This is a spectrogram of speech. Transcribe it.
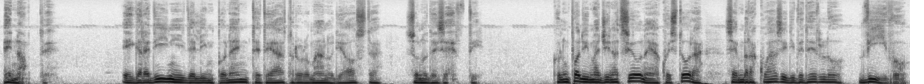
È notte e i gradini dell'imponente teatro romano di Aosta sono deserti. Con un po' di immaginazione a quest'ora sembra quasi di vederlo vivo,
